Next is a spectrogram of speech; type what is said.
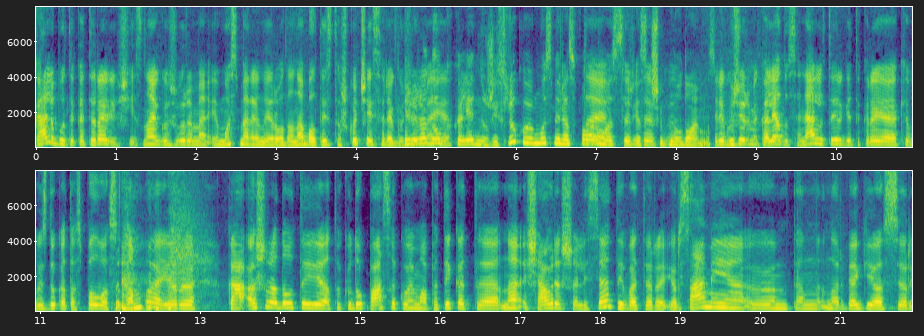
gali būti, kad yra ryšys. Na, jeigu žiūrime į musmerį, jinai raudona baltais taškučiais ir jeigu Ir yra daug į... kalėdinių žaisliukų musmirės formos Taip, ir taip, kažkaip taip. naudojamos. Ir jeigu žiūrime kalėdų senelį, tai irgi tikrai akivaizdu, kad tos spalvos sutampa ir ką aš radau, tai tokių daug pasakojimų apie tai, kad, e, na, šiaurės šalise, tai va ir, ir Samiai, e, ten Norvegijos ir,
